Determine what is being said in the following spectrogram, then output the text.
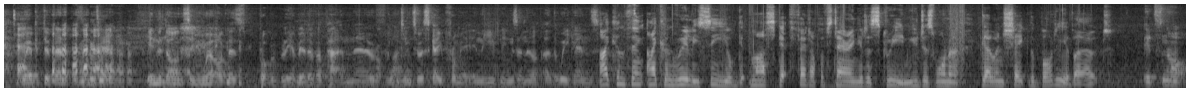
web developers in tech in the dancing world. There's probably a bit of a pattern there of wanting to escape from it in the evenings and the, the weekends. I can think, I can really see you get, must get fed up of staring at a screen. You just want to go and shake the body about. It's not,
